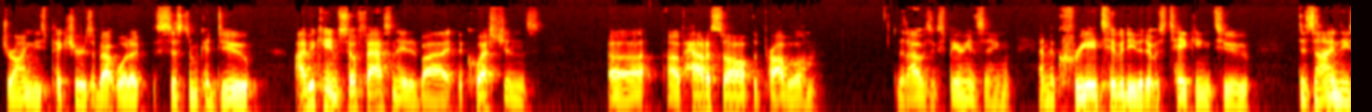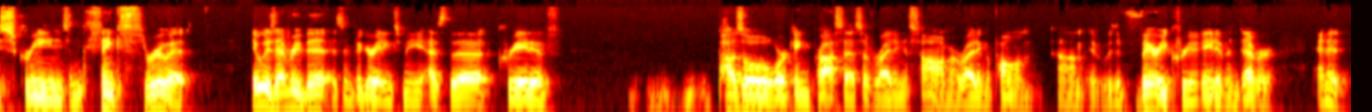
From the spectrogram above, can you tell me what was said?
drawing these pictures about what a system could do, I became so fascinated by the questions uh, of how to solve the problem that I was experiencing and the creativity that it was taking to design these screens and think through it. It was every bit as invigorating to me as the creative puzzle working process of writing a song or writing a poem. Um, it was a very creative endeavor, and it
